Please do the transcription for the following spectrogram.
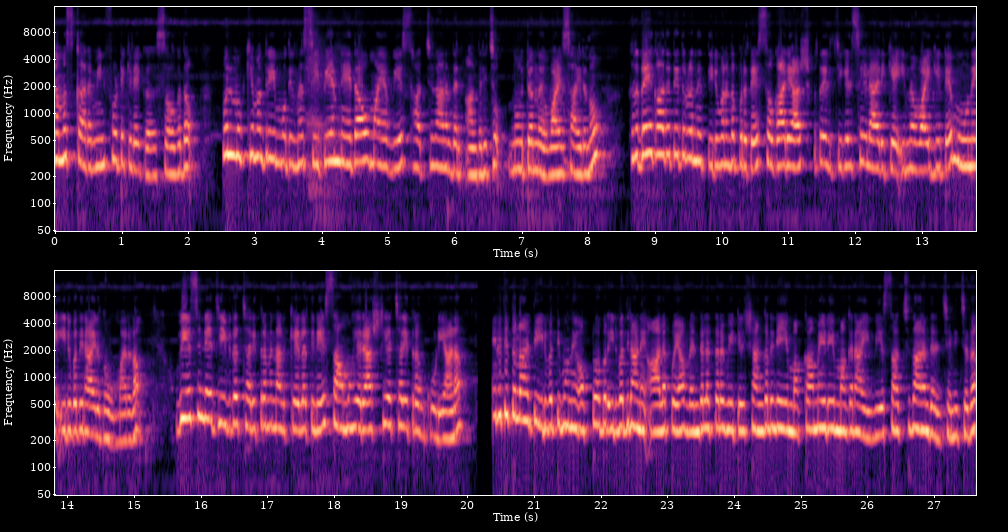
നമസ്കാരം ഇൻഫോടെക്കിലേക്ക് സ്വാഗതം. മുൻ മുഖ്യമന്ത്രിയും മുതിർന്ന സി പി എം നേതാവുമായ വി എസ് അച്യുതാനന്ദൻ അന്തരിച്ചു. നൂറ്റൊന്ന് വയസ്സായിരുന്നു. ഹൃദയാഘാതത്തെ തുടർന്ന് തിരുവനന്തപുരത്തെ സ്വകാര്യ ആശുപത്രിയിൽ ചികിത്സയിലായിരിക്കെ ഇന്ന് വൈകിട്ട് മൂന്ന് ഇരുപതിനായിരുന്നു മരണം. വി എസിന്റെ ജീവിത ചരിത്രം എന്നാൽ കേരളത്തിന്റെ സാമൂഹ്യ രാഷ്ട്രീയ ചരിത്രം കൂടിയാണ്. ആയിരത്തി തൊള്ളായിരത്തി ഇരുപത്തിമൂന്ന് ഒക്ടോബർ ഇരുപതിനാണ് ആലപ്പുഴ വെന്തലത്തറ വീട്ടിൽ ശങ്കറിന്റെയും മക്കാമയുടെയും മകനായി വി എസ് അച്യുതാനന്ദൻ ജനിച്ചത്.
